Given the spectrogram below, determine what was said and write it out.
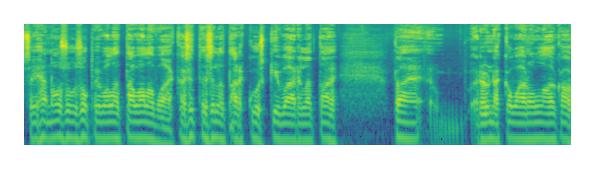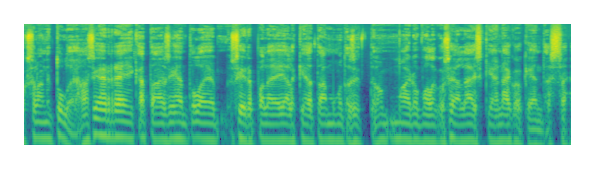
se ihan osuu sopivalla tavalla, vaikka sitten sillä tarkkuuskiväärillä tai tai rynnäkkövaunun laukauksella, niin tuleehan siihen reikä tai siihen tulee sirpaleen jälkiä tai muuta sitten on maidonvalkoisia läiskiä näkökentässä,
